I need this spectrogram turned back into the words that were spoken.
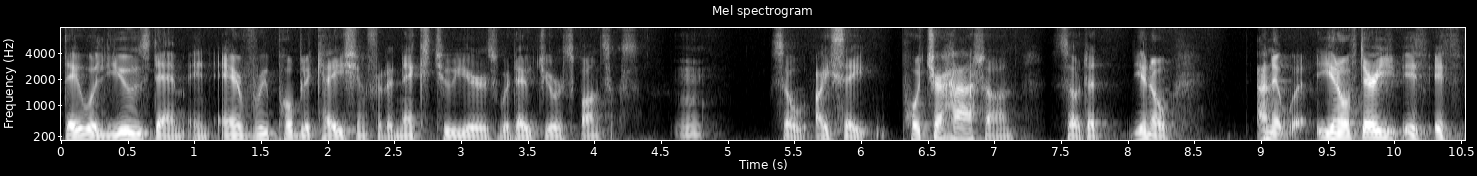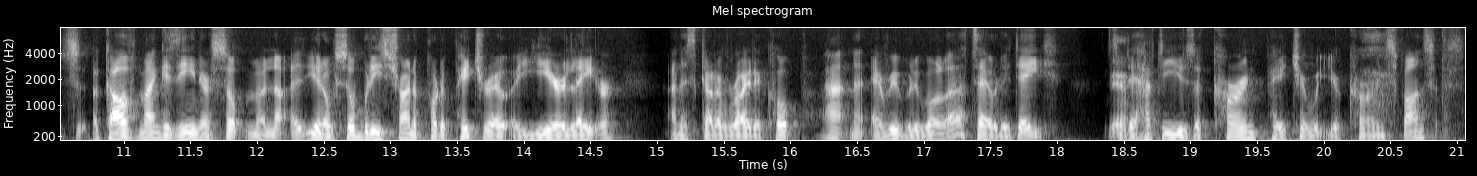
they will use them in every publication for the next two years without your sponsors. Mm. So I say, put your hat on so that you know, and it, you know, if they're if if a golf magazine or something, uh, you know, somebody's trying to put a picture out a year later and it's got a Ryder Cup hat in it, everybody, well, that's out of date. So Yeah. they have to use a current picture with your current sponsors.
